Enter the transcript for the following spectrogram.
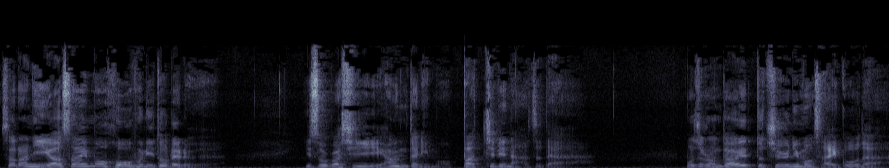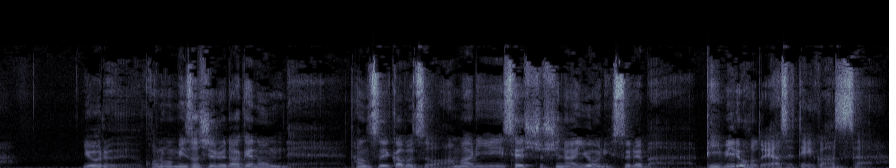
さらに野菜も豊富に取れる。忙しいあんたにもバッチリなはずだ。もちろんダイエット中にも最高だ。夜、この味噌汁だけ飲んで、炭水化物をあまり摂取しないようにすれば、ビビるほど痩せていくはずさ。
